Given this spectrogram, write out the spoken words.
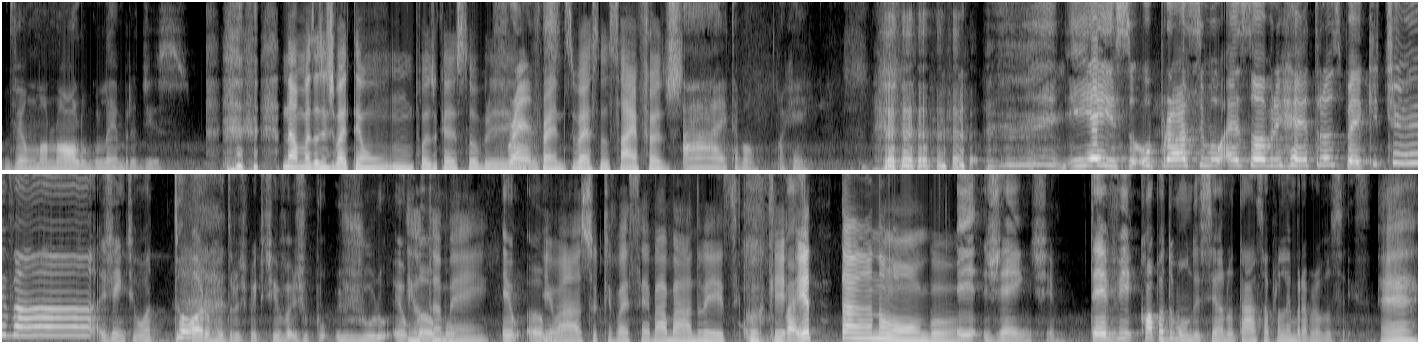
ver um monólogo, lembra disso? Não, mas a gente vai ter um, um podcast sobre Friends. Friends versus Seinfeld. Ai, tá bom, ok. e é isso. O próximo é sobre retrospectiva. Gente, eu adoro retrospectiva. Ju- juro, eu, Eu amo. também. Eu amo. Eu acho que vai ser babado esse, porque Vai. eita ano longo. E, gente, teve Copa do Mundo esse ano, tá? Só pra lembrar pra vocês. É,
